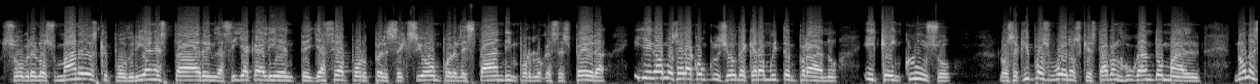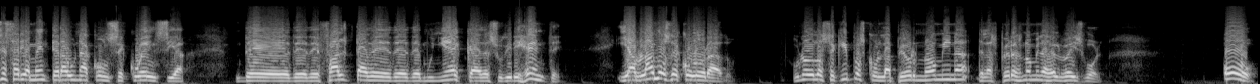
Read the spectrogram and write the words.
sobre los managers que podrían estar en la silla caliente, ya sea por percepción, por el standing, por lo que se espera, y llegamos a la conclusión de que era muy temprano y que incluso los equipos buenos que estaban jugando mal no necesariamente era una consecuencia de, de- de falta de, de- muñeca de su dirigente. Y hablamos de Colorado, uno de los equipos con la peor nómina, de las peores nóminas del béisbol. O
